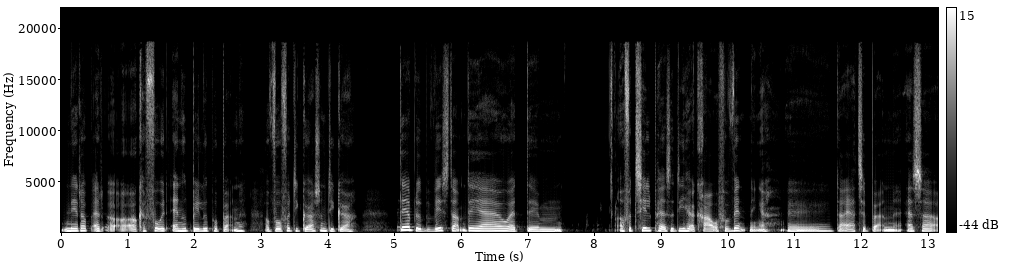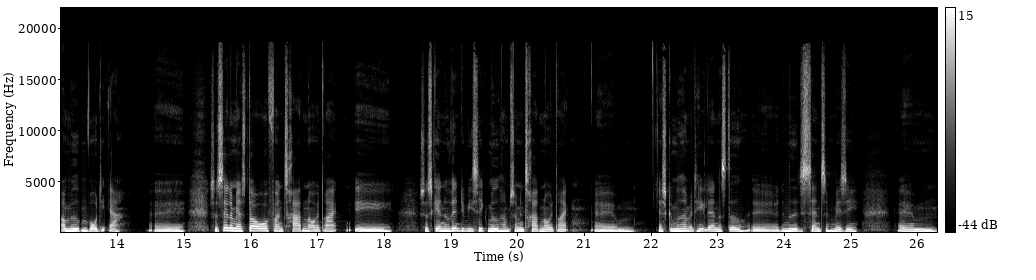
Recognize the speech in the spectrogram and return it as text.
Netop at, at, at kan få et andet billede på børnene, og hvorfor de gør, som de gør. Det jeg er blevet bevidst om, det er jo at, øhm, at få tilpasset de her krav og forventninger, øh, der er til børnene. Altså at møde dem, hvor de er. Øh, så selvom jeg står over for en 13-årig dreng, øh, så skal jeg nødvendigvis ikke møde ham som en 13-årig dreng. Øh, jeg skal møde ham et helt andet sted. Øh, det er nede i det sansemæssige. Øh,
